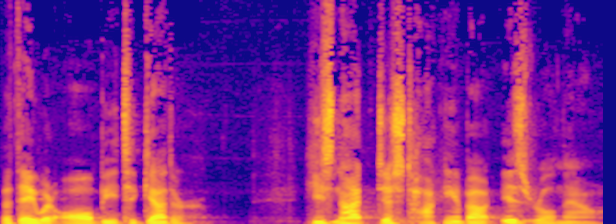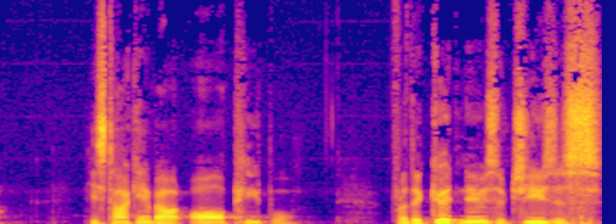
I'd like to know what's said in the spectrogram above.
that they would all be together. He's not just talking about Israel now, he's talking about all people. For the good news of Jesus,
